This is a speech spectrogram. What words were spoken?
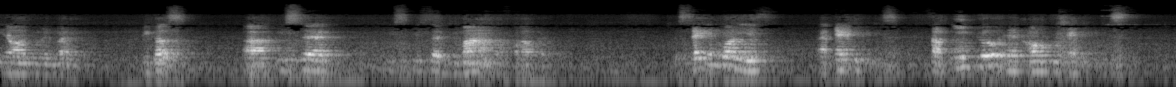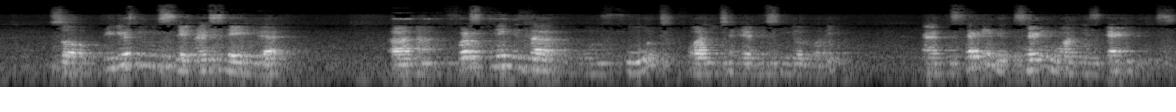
in our human body because uh, it's a it's a demand of body. The second one is uh, activities, some indoor and outdoor activities. So previously we said I said that uh, first thing is the food for each and every single body, and the second second one is activities.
